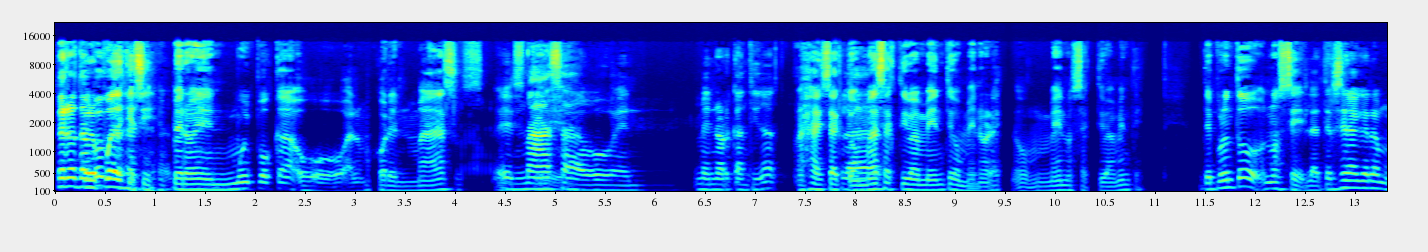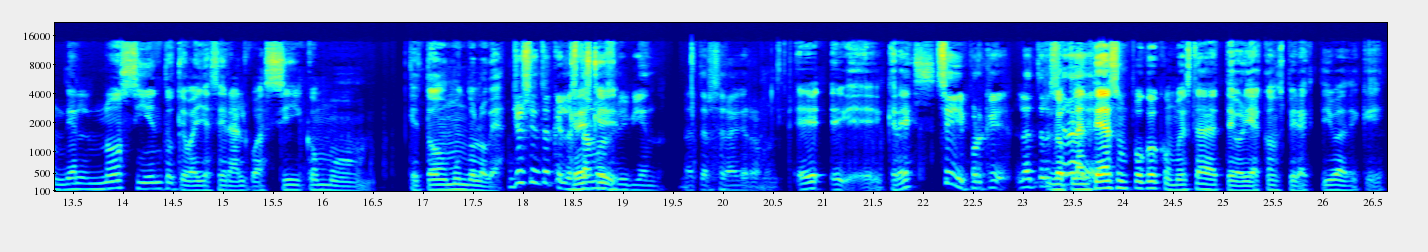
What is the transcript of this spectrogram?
Pero, pero puede que sí, pero en muy poca o a lo mejor en más. En masa este o en menor cantidad. Ajá, exacto, más activamente o, menor, o menos activamente. De pronto, no sé, la Tercera Guerra Mundial no siento que vaya a ser algo así como que todo el mundo lo vea. Yo siento que lo estamos viviendo, la Tercera Guerra Mundial. Eh, eh, eh, ¿Crees? Sí, porque la Tercera... Lo planteas un poco como esta teoría conspirativa de que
